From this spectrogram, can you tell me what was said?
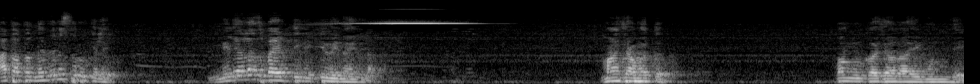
आता तर नवीनच सुरू केले मीडियालाच बाहेर दिली टीव्ही नाईनला. माझ्याबद्दल पंकजाताई मुंडे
